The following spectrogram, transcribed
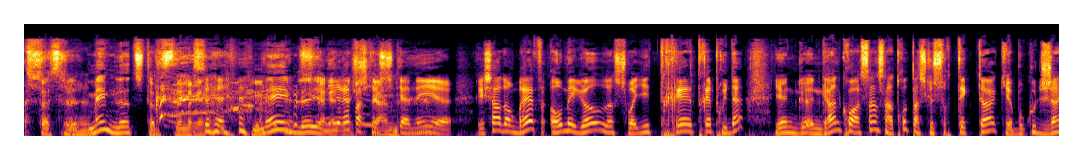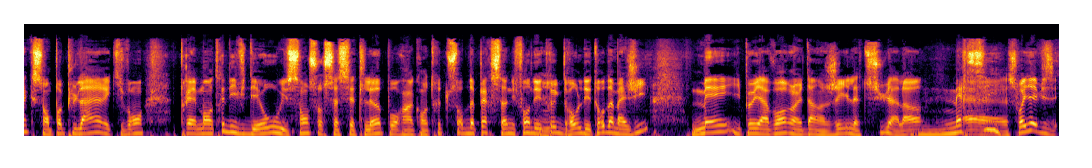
Ça, c'est- même là, tu t'obstinerais. même là, il y aurait par te chicanes. chicaner, euh, Richard. Donc, bref, Omegle, là, soyez très, très prudents. Il y a une, une grande croissance, entre autres, parce que sur TikTok, il y a beaucoup de gens qui sont populaires et qui vont montrer des vidéos où ils sont sur ce site-là pour rencontrer toutes sortes de personnes. Ils font Mm. des trucs drôles, des tours de magie, mais il peut y avoir un danger là-dessus. Alors, Merci. euh, soyez avisés.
